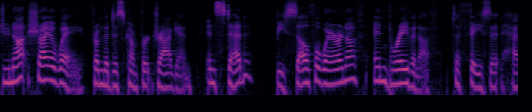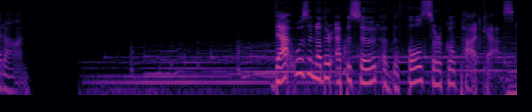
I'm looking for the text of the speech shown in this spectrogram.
Do not shy away from the discomfort dragon. Instead, be self aware enough and brave enough to face it head on. That was another episode of the Full Circle Podcast.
